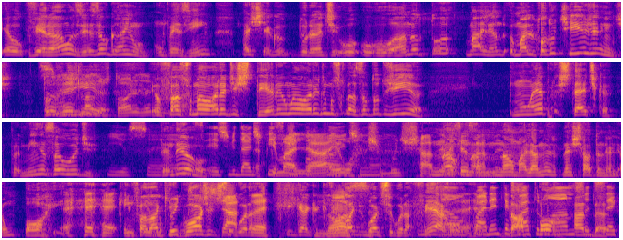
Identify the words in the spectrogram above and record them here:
Eu, verão, às vezes eu ganho um pezinho, mas chego durante o, o- o ano, eu tô malhando. Eu malho todo dia, gente. Todo vejo lá dia. é eu faço uma hora de esteira e uma hora de musculação todo dia. Não é pra estética, pra mim é saúde. Isso, é. Entendeu? Atividade É porque física malhar é eu importante, acho né? muito chato. é Não, necessário, não, mas- não, malhar não é, não é chato, né? É um porre. É, Quem é falar que gosta de chato, segurar, é. quem, quer- quem Nossa. falar que gosta de segurar ferro, Então, dá 44 uma anos, só porrada. disser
